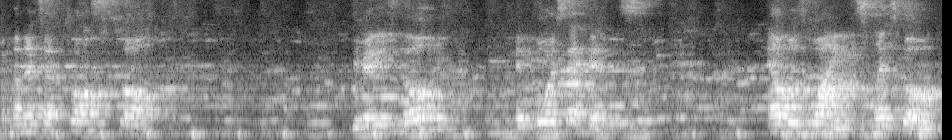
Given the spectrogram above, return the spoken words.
We're coming into cross crawl. You ready to go? In four seconds. Elbows wide. Let's go.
